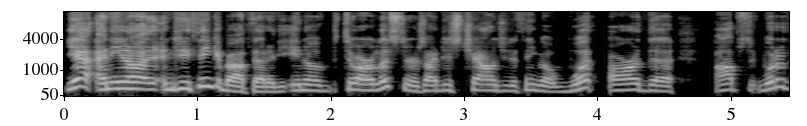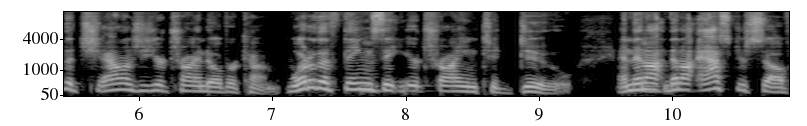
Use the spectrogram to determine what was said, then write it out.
Yeah, and you know, and do you think about that, you know, to our listeners, I just challenge you to think about what are the obstacles, what are the challenges you're trying to overcome? What are the things mm-hmm. that you're trying to do? And then mm-hmm. I then I'll ask yourself,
